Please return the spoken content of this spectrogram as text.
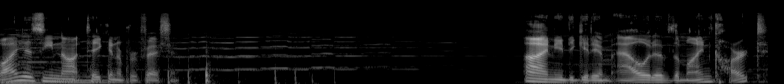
Why has he not taken a profession? I need to get him out of the minecart.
